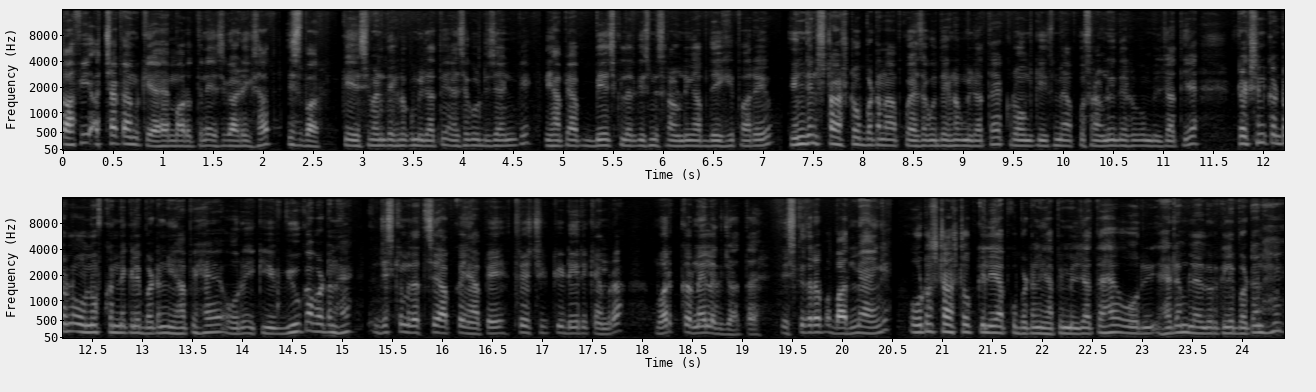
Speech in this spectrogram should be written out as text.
काफ़ी अच्छा काम किया है मारुति ने इस गाड़ी के साथ इस बार। के एसी वेंट देखने को मिल जाते हैं ऐसे कुछ डिज़ाइन पे यहाँ पे आप बेज कलर की इसमें सराउंडिंग आप देख ही पा रहे हो। इंजन स्टार्ट स्टॉप बटन आपको ऐसा कुछ देखने को मिल जाता है। क्रोम की इसमें आपको सराउंडिंग देखने को मिल जाती है। ट्रैक्शन कंट्रोल ऑन ऑफ़ करने के लिए बटन यहाँ पे है और एक ये व्यू का बटन है, जिसकी मदद से आपका यहाँ पे थ्री डिग्री कैमरा वर्क करने लग जाता है। इसकी तरफ़ बाद में आएँगे। ऑटो स्टार्ट स्टॉप के लिए आपको बटन यहाँ पे मिल जाता है और हेड एंड लेवर के लिए बटन है।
